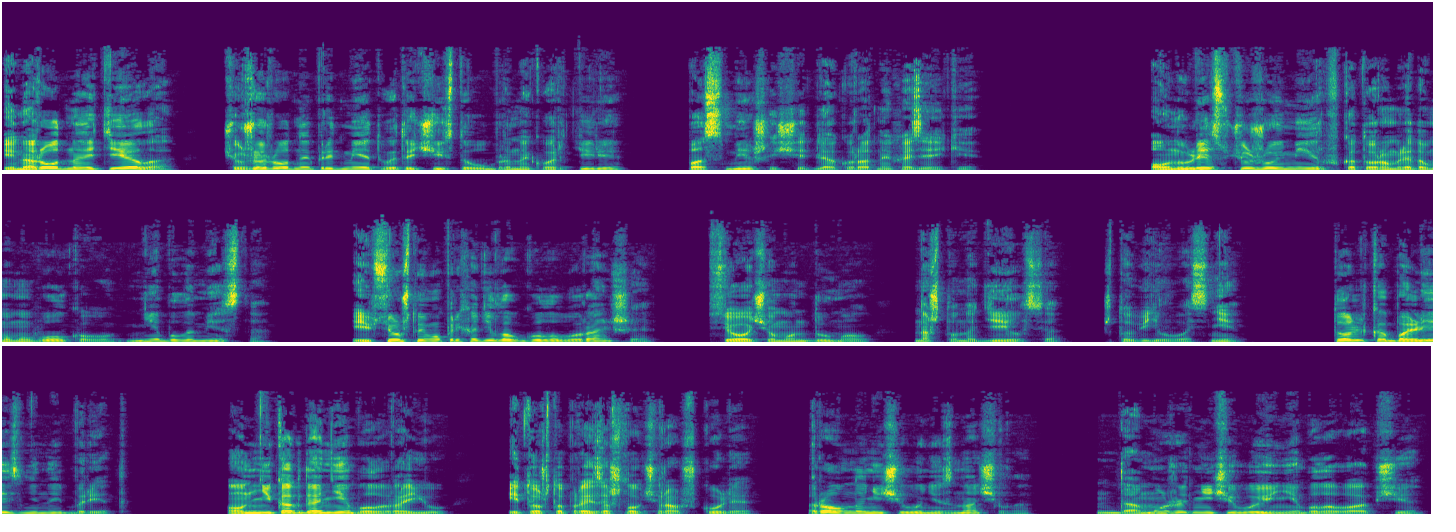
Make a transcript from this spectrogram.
И народное тело, чужеродный предмет в этой чисто убранной квартире, посмешище для аккуратной хозяйки. Он влез в чужой мир, в котором рядовому Волкову не было места. И все, что ему приходило в голову раньше, все, о чем он думал, на что надеялся, что видел во сне, только болезненный бред. Он никогда не был в раю, и то, что произошло вчера в школе, ровно ничего не значило. Да, может, ничего и не было вообще.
